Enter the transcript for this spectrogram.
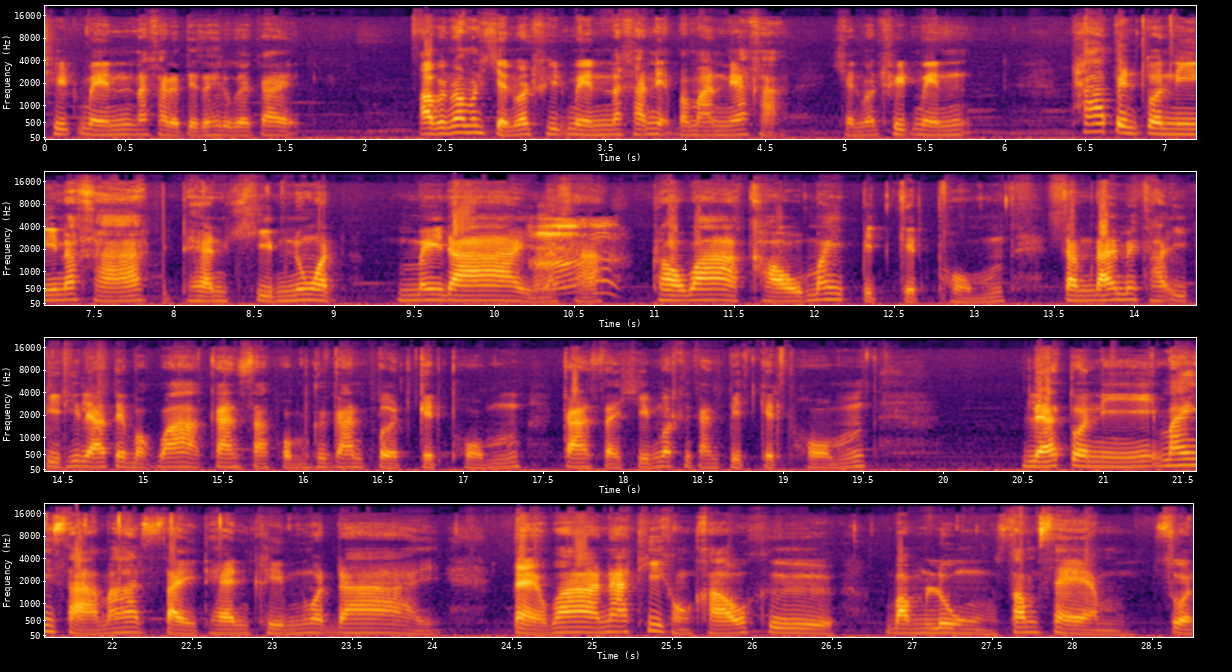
treatment นะคะเดี๋ยวเตจะให้ดูใกล้ๆ เอาเป็นว่ามันเขียนว่า treatment นะคะเนี่ยประมาณเนี้ยค่ะ เขียนว่า treatment ถ้าเป็นตัวนี้นะคะแทนครีมนวดไม่ได้นะคะ เพราะว่าเขาไม่ปิดเกล็ดผมจำได้ไหมคะ EP ที่แล้วเตบอกว่าการสระผมคือการเปิดเกล็ดผม การใส่ครีมนวดคือการปิดเกล็ดผม และตัวนี้ไม่สามารถใส่แทนครีมนวดได้ แต่ว่าหน้าที่ของเขาคือบำรุงซ่อมแซม ส่วน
